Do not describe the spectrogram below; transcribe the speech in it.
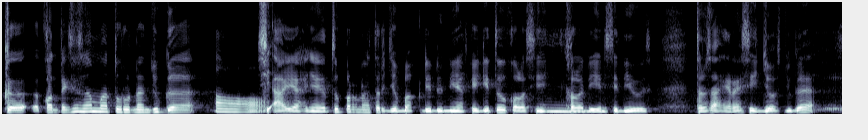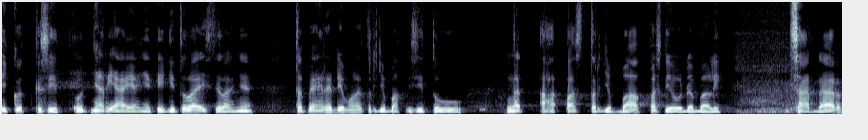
ke konteksnya sama turunan juga. Oh. Si ayahnya itu pernah terjebak di dunia kayak gitu kalau si Hmm. kalau di Insidious. Terus akhirnya si Jos juga ikut ke situ nyari ayahnya kayak gitulah istilahnya. Tapi akhirnya dia malah terjebak di situ. Nggak ah, pas terjebak pas dia udah balik sadar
